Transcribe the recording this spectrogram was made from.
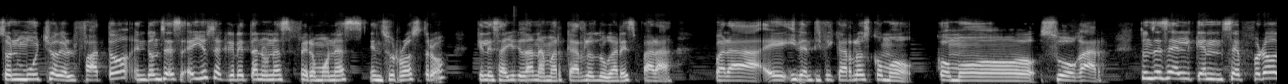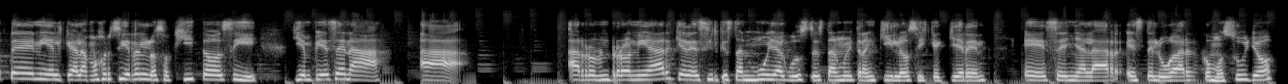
son mucho de olfato, entonces ellos secretan unas feromonas en su rostro que les ayudan a marcar los lugares para, para eh, identificarlos como, como su hogar. Entonces el que se froten y el que a lo mejor cierren los ojitos y, y empiecen a, a, a, ronronear quiere decir que están muy a gusto, están muy tranquilos y que quieren eh, señalar este lugar como suyo.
